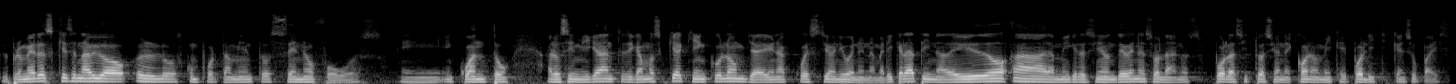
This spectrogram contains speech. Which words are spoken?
Lo primero es que se han avivado los comportamientos xenófobos eh, en cuanto a los inmigrantes. Digamos que aquí en Colombia hay una cuestión, y bueno, en América Latina, debido a la migración de venezolanos por la situación económica y política en su país,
